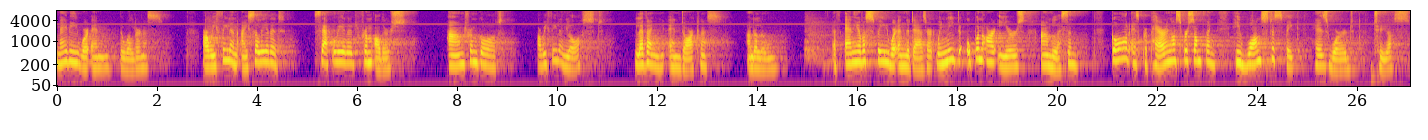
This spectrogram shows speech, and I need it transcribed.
Maybe we're in the wilderness. Are we feeling isolated, separated from others and from God? Are we feeling lost, living in darkness and alone? If any of us feel we're in the desert, we need to open our ears and listen. God is preparing us for something. He wants to speak His word to us.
